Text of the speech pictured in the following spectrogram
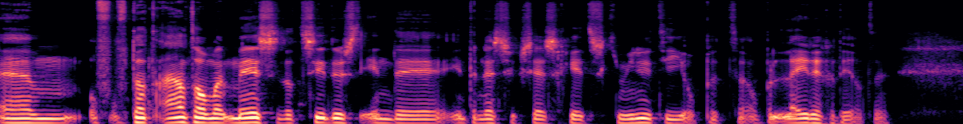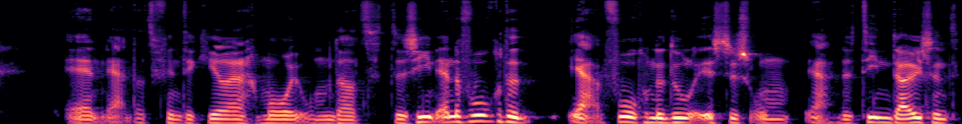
Um, of, dat aantal mensen, dat zit dus in de Internet Succesgids community op het, op het ledengedeelte. En ja, dat vind ik heel erg mooi om dat te zien. En de volgende, ja, volgende doel is dus om ja, de 10.000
